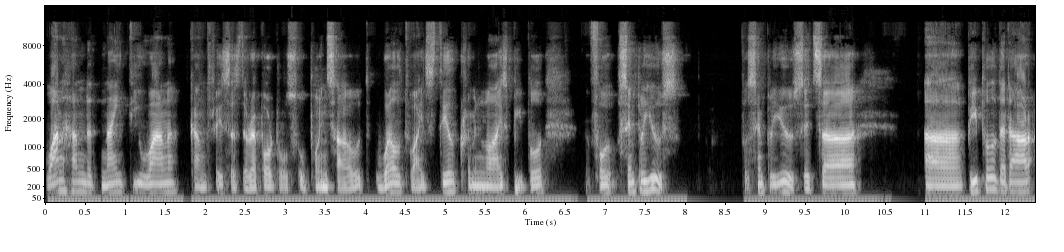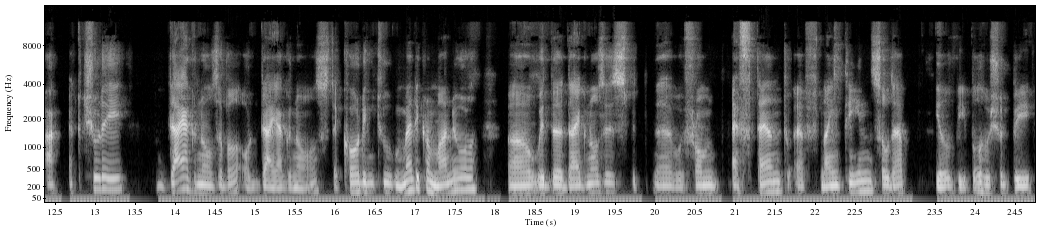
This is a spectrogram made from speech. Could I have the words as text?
191 countries, as the report also points out, worldwide still criminalize people for simple use for simple use. It's uh, uh, people that are actually diagnosable or diagnosed according to medical manual uh, with the diagnosis uh, from F10 to F19. So they're ill people who should be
